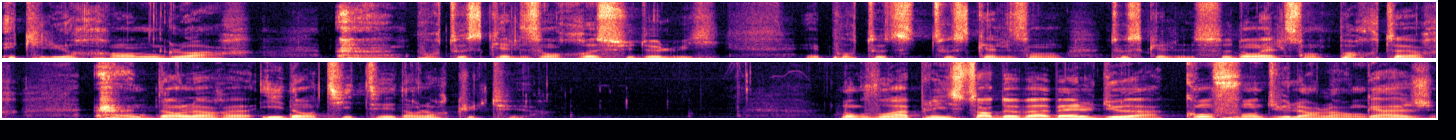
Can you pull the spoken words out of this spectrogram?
et qui lui rendent gloire pour tout ce qu'elles ont reçu de lui et pour tout, ce, qu'elles ont, tout ce, ce dont elles sont porteurs dans leur identité, dans leur culture. Donc vous vous rappelez l'histoire de Babel, Dieu a confondu leur langage,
